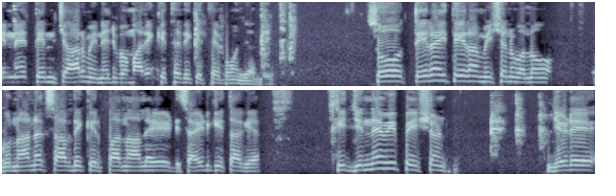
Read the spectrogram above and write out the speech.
ਇੰਨੇ 3-4 ਮਹੀਨੇ 'ਚ ਬਿਮਾਰੀ ਕਿੱਥੇ ਦੀ ਕਿੱਥੇ ਪਹੁੰਚ ਜਾਂਦੀ ਸੋ 13 ਹੀ 13 ਮਿਸ਼ਨ ਵੱਲੋਂ ਗੁਰੂ ਨਾਨਕ ਸਾਹਿਬ ਦੀ ਕਿਰਪਾ ਨਾਲ ਇਹ ਡਿਸਾਈਡ ਕੀਤਾ ਗਿਆ ਕਿ ਜਿੰਨੇ ਵੀ ਪੇਸ਼ੈਂਟ ਜਿਹੜੇ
